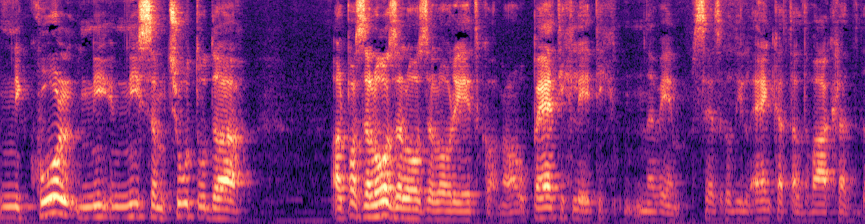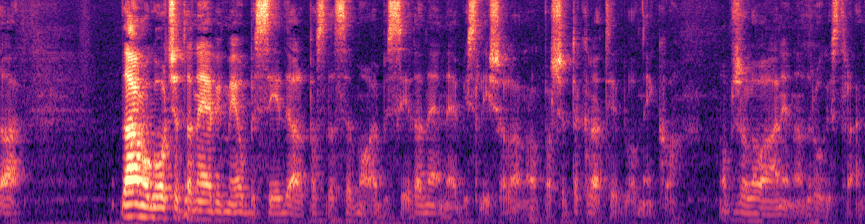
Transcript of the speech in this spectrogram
Nikoli ni, nisem čutil, da, ali pa zelo, zelo, zelo redko, no. v petih letih, ne vem, se je zgodilo enkrat ali dvakrat, da, da mogoče da ne bi imel besede, ali pa da se moja beseda ne, ne bi slišala. No. Pa še takrat je bilo neko obžalovanje na drugi strani.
